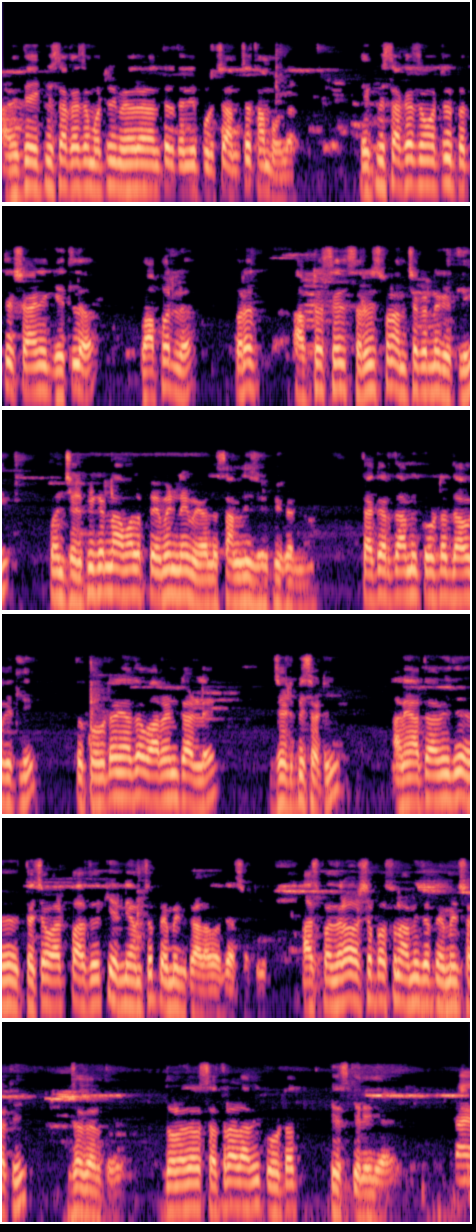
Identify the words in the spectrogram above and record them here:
आणि ते एकवीस लाखाचं मटेरियल मिळवल्यानंतर त्यांनी पुढचं आमचं थांबवलं. एकवीस लाखाचं मटेरियल प्रत्येक शाळेने घेतलं वापरलं परत आफ्टर सेल सर्व्हिस पण आमच्याकडनं घेतली पण झेडपीकडनं आम्हाला पेमेंट नाही मिळालं सांगली झेडपीकडनं. त्याकरता आम्ही कोर्टात धाव घेतली. तर कोर्टाने आता वॉरंट काढले झेडपीसाठी. आणि आता आम्ही त्याच्या वाट पाहतोय की यांनी आमचं पेमेंट काढावं त्यासाठी. आज पंधरा वर्षापासून आम्ही त्या पेमेंटसाठी झगडतो दोन हजार सतराला आम्ही कोर्टात केस केलेली आहे. काय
